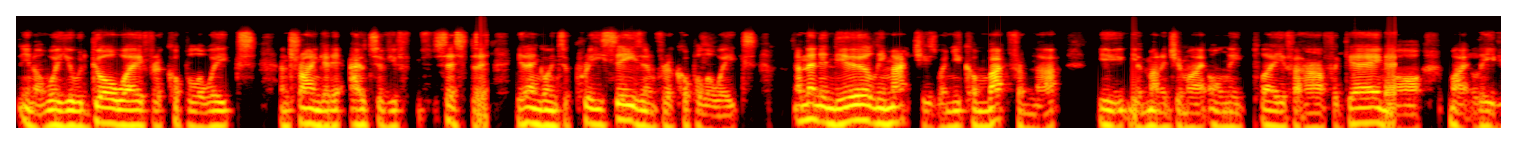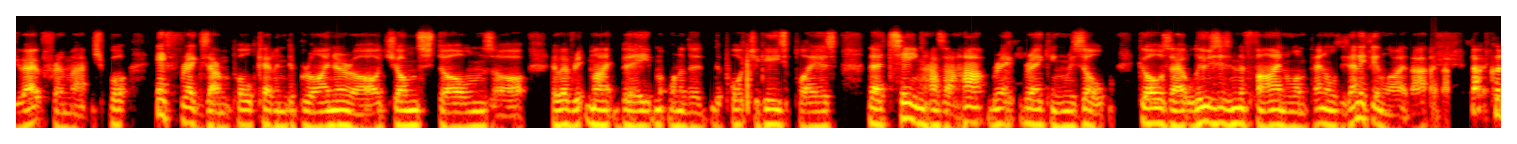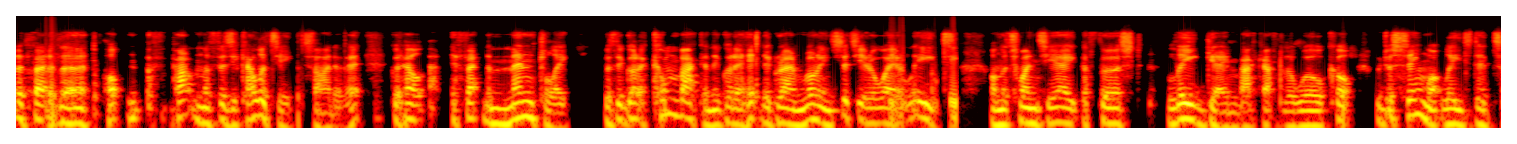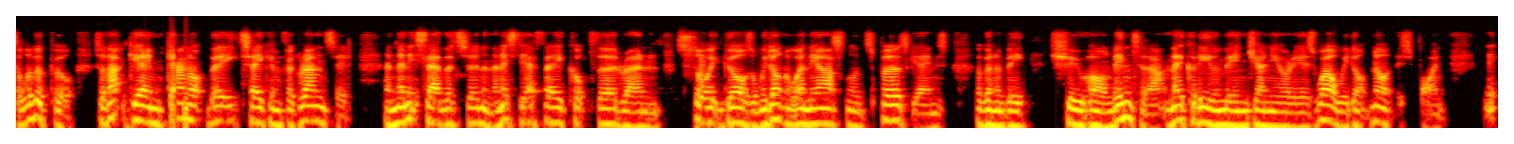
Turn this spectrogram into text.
you know, where you would go away for a couple of weeks and try and get it out of your system. You then go into pre-season for a couple of weeks, and then in the early matches when you come back from that, you, your manager might only play you for half a game or might leave you out for a match. But if, for example, Kevin De Bruyne or John Stones or whoever it might be, one of the, the Portuguese players, their team has a heartbreaking result, goes out, loses in the final on penalties, anything like that, that could affect the, apart from the physicality side of it, could help affect them mentally because they've got to come back and they've got to hit the ground running. City are away at Leeds on the 28th, the first league game back after the World Cup. We've just seen what Leeds did to Liverpool. So that game cannot be taken for granted. And then it's Everton and then it's the FA Cup third round. So it goes. And we don't know when the Arsenal and Spurs games are going to be shoehorned into that. And they could even be in January as well. We don't know at this point.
